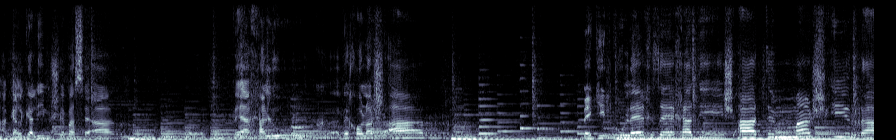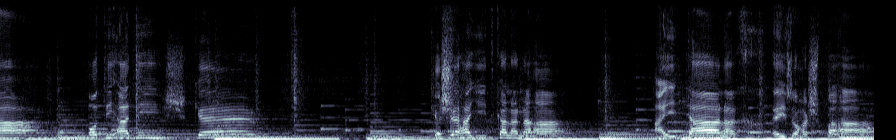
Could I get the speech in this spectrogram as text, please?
הגלגלים שבשיער, והחלוק וכל השאר, בגלגולך זה חדיש, את משאירה אותי אדיש, כן. כשהיית כלה נאה, הייתה לך איזו השפעה.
